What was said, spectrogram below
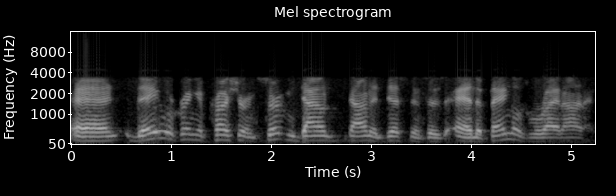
and they were bringing pressure in certain down down and distances, and the Bengals were right on it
